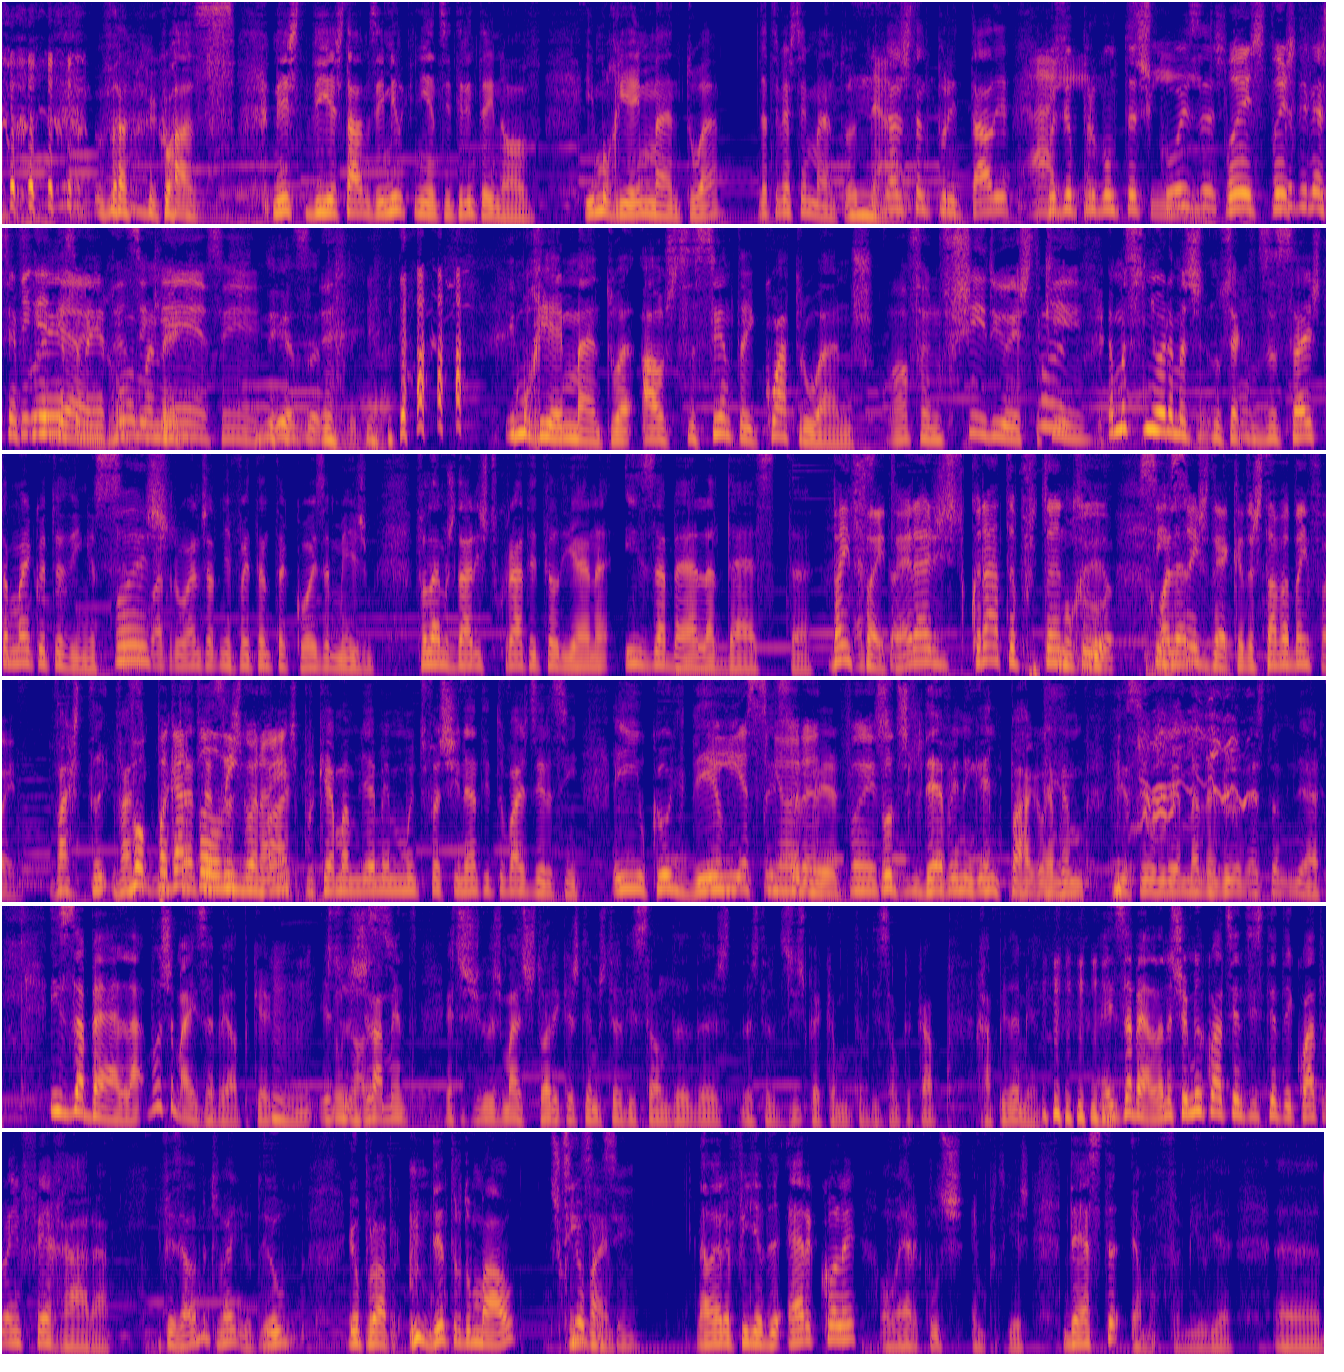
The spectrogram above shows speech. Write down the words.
Vamos, Quase. Neste dia estávamos em 1539 e morri em Mantua. Já estiveste em Mantua? Não. Viajas tanto por Itália, depois eu Ai, pergunto as sim. coisas. Pois, pois. Nunca tiveste em Florença, nem em não Roma, nem sim. E morri em Mantua aos 64 anos. Oh, foi no fuxídio este aqui. É uma senhora, mas no século XVI também, coitadinha, 64 anos, já tinha feito tanta coisa mesmo. Falamos da aristocrata italiana Isabella d'Este. Bem feito, era aristocrata, portanto, Morreu. sim, Olha- seis décadas, estava bem feito. Vais-te, vais Vou pagar pela língua, não é? vais, Porque é uma mulher mesmo muito fascinante e tu vais dizer assim: aí o que eu lhe devo. E a senhora, pois. Todos lhe devem, ninguém lhe paga. É mesmo esse é o lema da vida desta mulher. Isabela, vou chamar Isabel, porque nosso. geralmente estas figuras mais históricas temos tradição de, das, das traduzir, espero que é uma tradição que acabe rapidamente. a Isabela nasceu em 1474 em Ferrara e fez ela muito bem. Eu, eu, próprio, dentro do mal, escolheu sim, bem. sim. Ela era filha de Hércole, ou Hércules em português. Desta é uma família ah,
